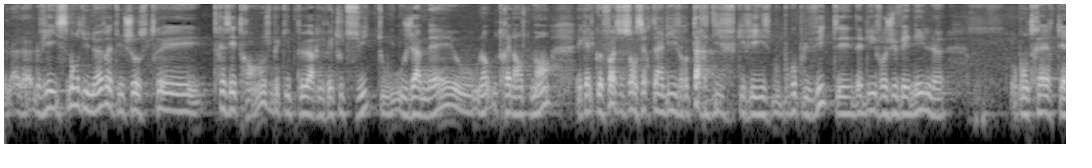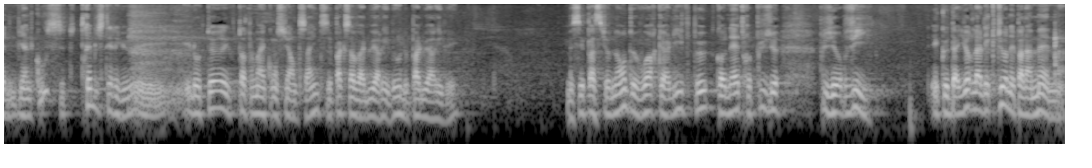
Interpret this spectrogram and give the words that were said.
Le, vieillissement d'une œuvre est une chose très, très étrange, mais qui peut arriver tout de suite ou, jamais ou, très lentement. Et quelquefois, ce sont certains livres tardifs qui vieillissent beaucoup plus vite et des livres juvéniles au contraire, tiennent bien le coup. C'est très mystérieux et, l'auteur est totalement inconscient de ça. Il ne sait pas que ça va lui arriver ou ne pas lui arriver. Mais c'est passionnant de voir qu'un livre peut connaître plusieurs, plusieurs vies et que d'ailleurs la lecture n'est pas la même.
